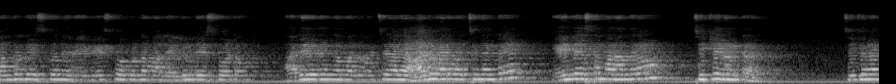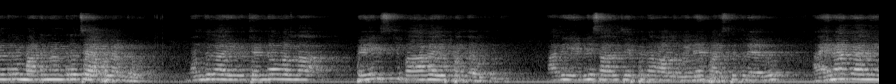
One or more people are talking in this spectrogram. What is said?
మందులు తీసుకొని రేపు వేసుకోకుండా మళ్ళీ ఎల్లుండి వేసుకోవడం అదేవిధంగా మళ్ళీ వచ్చే ఆదివారం వచ్చిందంటే ఏం చేస్తాం మనందరం? చికెన్ అంటారు. చికెన్ అంటారు మటన్ అంటారు చేపలు అంటారు. ముందుగా ఇవి తినడం వల్ల పెయిన్స్కి బాగా ఇబ్బంది అవుతుంది. అది ఎన్నిసార్లు చెప్పినా వాళ్ళు వినే పరిస్థితి లేదు. అయినా కానీ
